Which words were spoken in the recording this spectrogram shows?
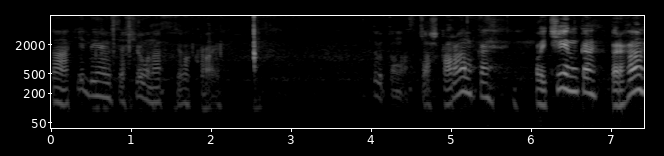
Так, і дивимося, що у нас з цього краю. Тут у нас тяжка рамка, личинка, перга.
